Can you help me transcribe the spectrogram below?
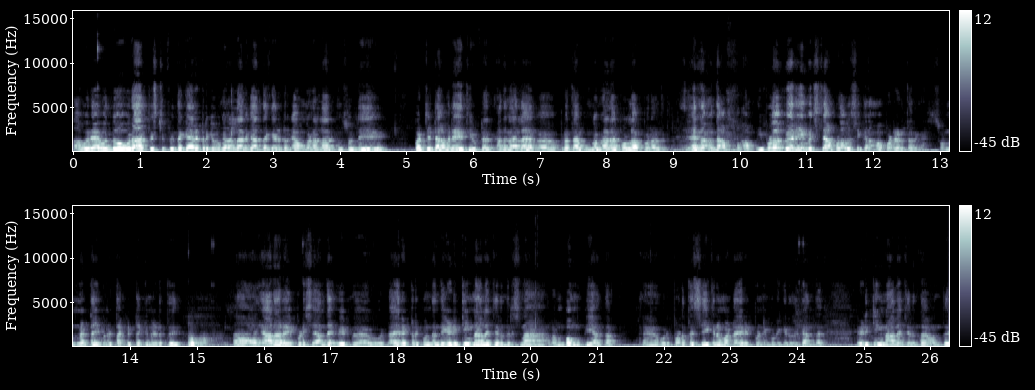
அவரே வந்து ஒவ்வொரு ஆர்டிஸ்ட் இந்த கேரக்டருக்கு இவங்க நல்லா இருக்கு அந்த கேரக்டருக்கு அவங்க நல்லா இருக்குன்னு சொல்லி பட்ஜெட்டை அவரே ஏற்றி விட்டார். அதனால பிரதாப் உங்க மேல பொல்ல போறாரு. ஏன்னா வந்து அப் அவ்- இவ்வளவு பேரையும் வச்சுட்டு அவ்வளவு சீக்கிரமா படம் எடுத்தாருங்க. சொன்ன டைம்ல டக்கு டக்குன்னு எடுத்து யார் எப்படி அந்த டைரக்டருக்கு வந்து அந்த எடிட்டிங் நாலேஜ் இருந்துருச்சுன்னா ரொம்ப முக்கியம் அதுதான் ஒரு படத்தை சீக்கிரமா டைரக்ட் பண்ணி முடிக்கிறதுக்கு அந்த எடிட்டிங் நாலேஜ் இருந்தால் வந்து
